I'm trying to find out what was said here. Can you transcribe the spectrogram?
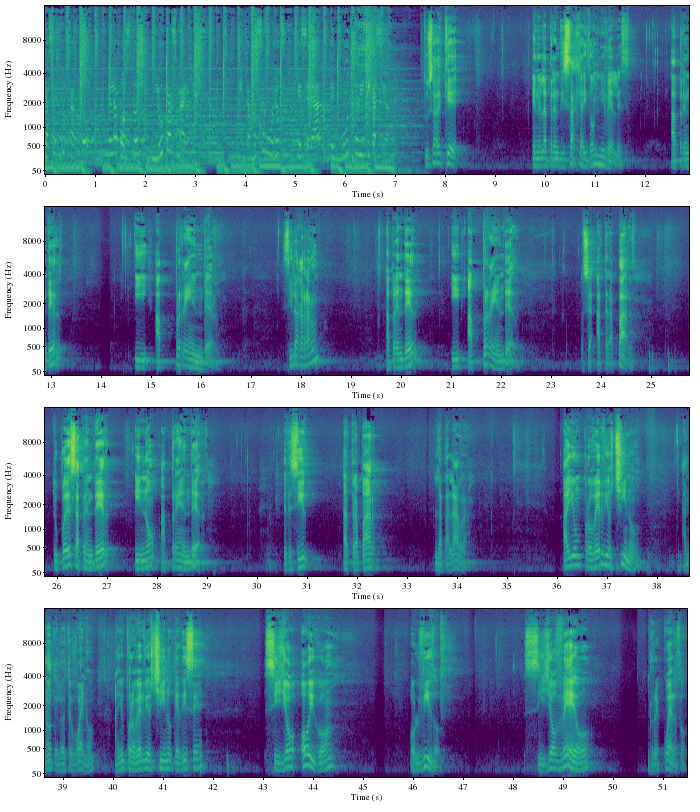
Estás escuchando del apóstol Lucas Márquez. Estamos seguros que será de mucha edificación. Tú sabes que en el aprendizaje hay dos niveles, aprender y aprender. ¿Sí lo agarraron? Aprender y aprender. O sea, atrapar. Tú puedes aprender y no aprender. Es decir, atrapar la palabra. Hay un proverbio chino, anótelo, esto es bueno, hay un proverbio chino que dice, si yo oigo, olvido. Si yo veo, recuerdo.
